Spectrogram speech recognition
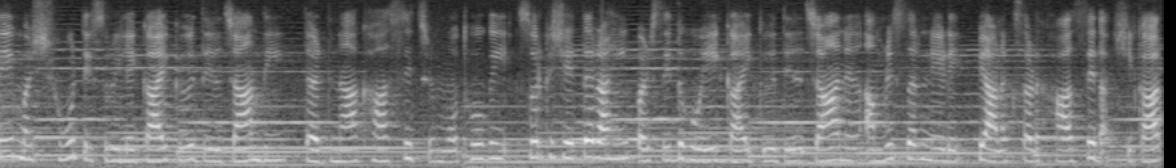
ਦੇ ਮਸ਼ਹੂਰ ਤੇ ਸੁਰੀਲੇ ਗਾਇਕ ਦਿਲਜਾਨ ਦੀ ਦਰਦਨਾਕ ਹਾਦਸੇ 'ਚ ਮੌਤ ਹੋ ਗਈ। ਸੁਰਖਸ਼ੇਤਰ ਰਾਹੀਂ ਪ੍ਰਸਿੱਧ ਹੋਏ ਗਾਇਕ ਦਿਲਜਾਨ ਅੰਮ੍ਰਿਤਸਰ ਨੇੜੇ ਭਿਆਨਕ ਸੜਕ ਹਾਦਸੇ ਦਾ ਸ਼ਿਕਾਰ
